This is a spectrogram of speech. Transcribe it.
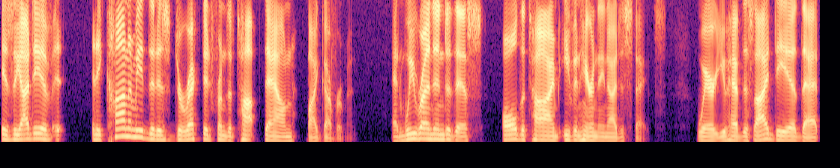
is the idea of an economy that is directed from the top down by government. And we run into this all the time, even here in the United States, where you have this idea that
